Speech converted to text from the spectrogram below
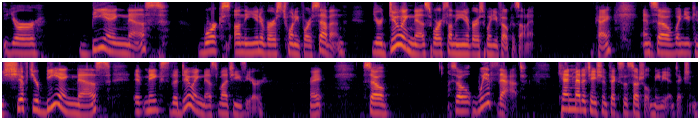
your beingness works on the universe 24 7 your doingness works on the universe when you focus on it. Okay. And so when you can shift your beingness, it makes the doingness much easier. Right. So, so with that, can meditation fix the social media addiction?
